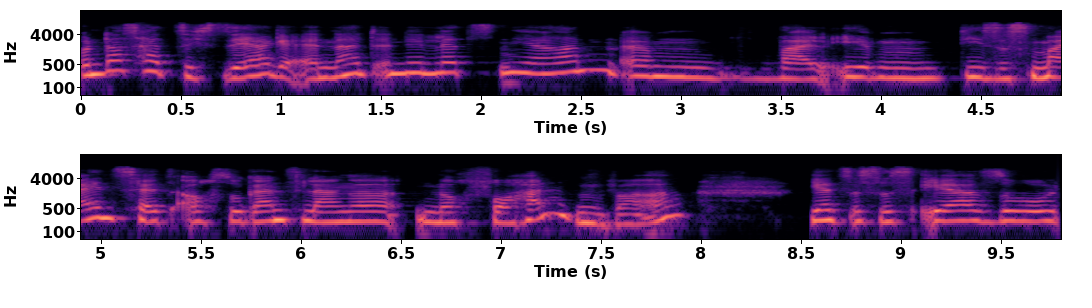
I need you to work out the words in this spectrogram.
Und das hat sich sehr geändert in den letzten Jahren, ähm, weil eben dieses Mindset auch so ganz lange noch vorhanden war. Jetzt ist es eher so,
